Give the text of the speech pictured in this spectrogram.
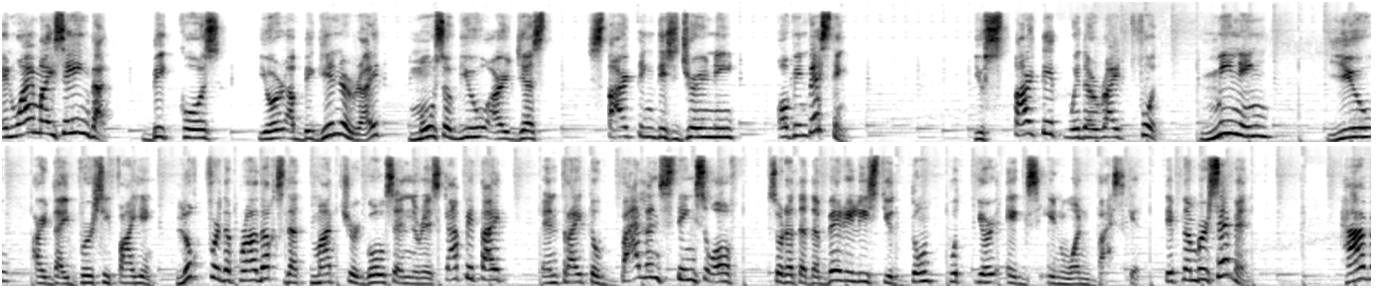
And why am I saying that? Because you're a beginner, right? Most of you are just starting this journey of investing. You start it with the right foot, meaning you are diversifying. Look for the products that match your goals and risk appetite and try to balance things off so that at the very least you don't put your eggs in one basket. Tip number seven, have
